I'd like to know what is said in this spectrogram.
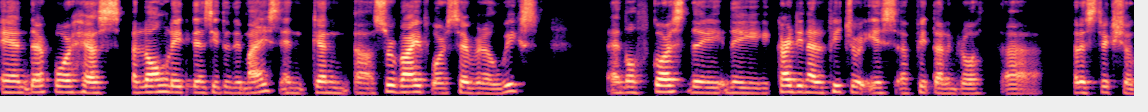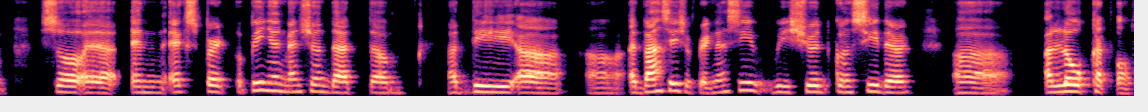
and therefore has a long latency to demise and can uh, survive for several weeks. And of course, the, the cardinal feature is a fetal growth uh, restriction. So uh, an expert opinion mentioned that um, at the uh, uh, advanced age of pregnancy, we should consider uh, a low cutoff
